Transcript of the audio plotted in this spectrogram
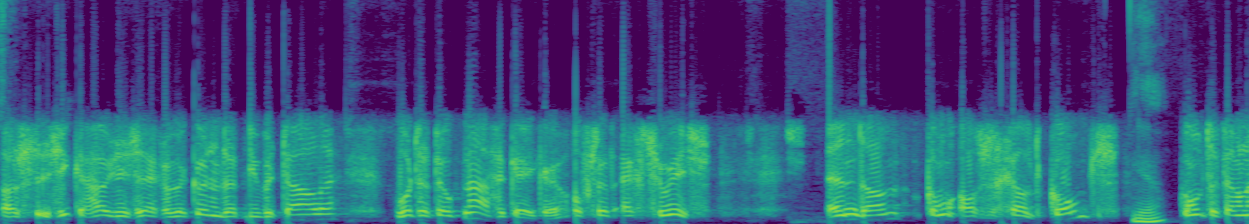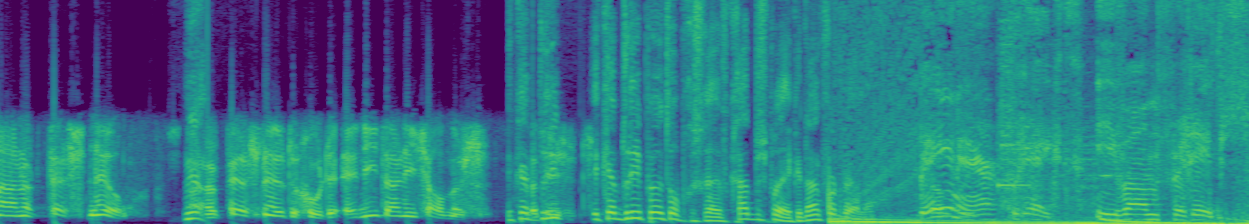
Als de ziekenhuizen zeggen, we kunnen dat niet betalen... wordt het ook nagekeken of dat echt zo is. En dan, als het geld komt, ja. komt het dan aan het personeel. Ja. Te goede en niet aan iets anders. Ik heb, drie, ik heb drie punten opgeschreven. Ik ga het bespreken. Dank voor het bellen. BNR breekt. Ivan Verrips.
